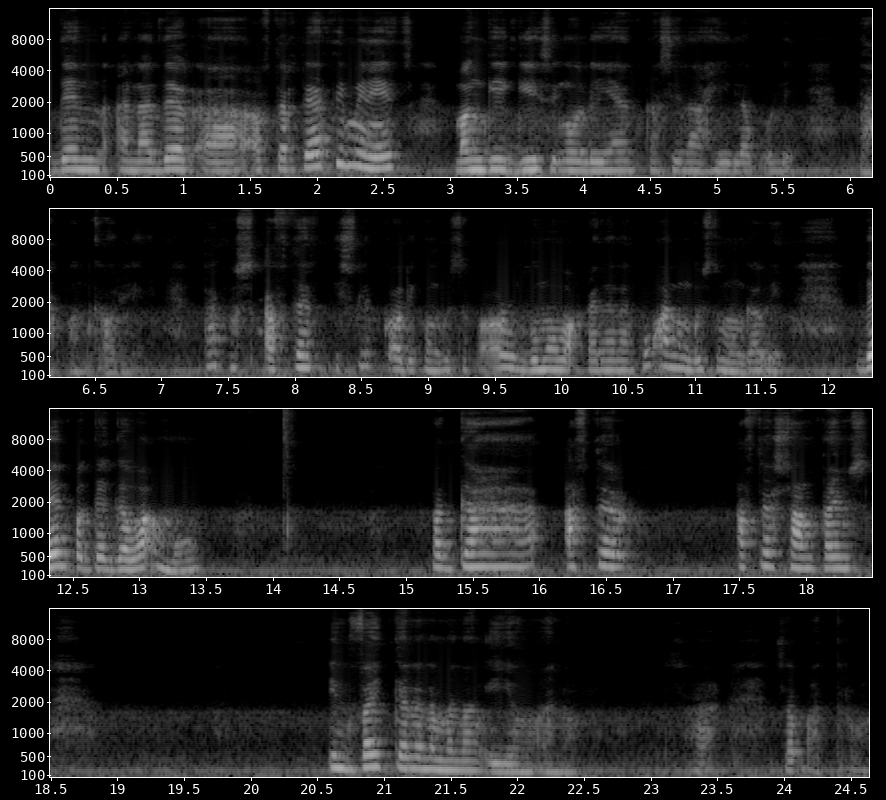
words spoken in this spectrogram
Then, another, uh, after 30 minutes, manggigising uli yan kasi nahilap uli. Tapon ka uli. Tapos, after sleep ka uli kung gusto pa, or gumawa ka na lang kung anong gusto mong gawin. Then, pagkagawa mo, pagka, after, after sometimes, invite ka na naman ng iyong, ano, sa, sa bathroom.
